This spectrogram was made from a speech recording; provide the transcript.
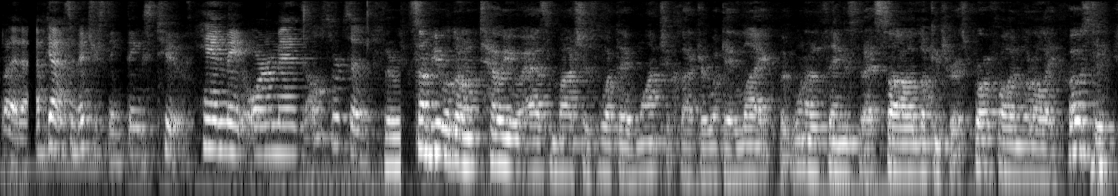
but I've gotten some interesting things too. Handmade ornaments, all sorts of. There- Some people don't tell you as much as what they want to collect or what they like, but one of the things that I saw looking through his profile and what all he posted,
